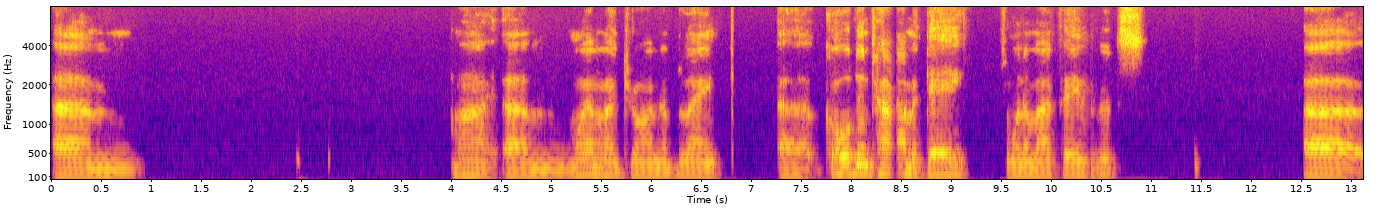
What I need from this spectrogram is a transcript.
Um my um why am I drawing a blank? Uh Golden Time of Day. It's one of my favorites. Uh,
